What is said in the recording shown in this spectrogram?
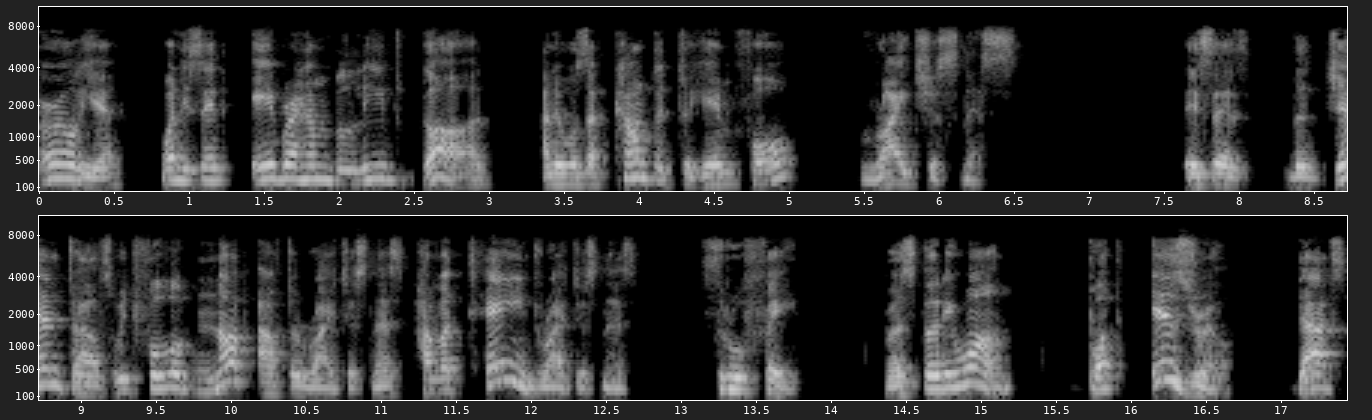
earlier when he said Abraham believed God and it was accounted to him for righteousness. It says, the Gentiles which followed not after righteousness have attained righteousness through faith. Verse 31. But Israel, that's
